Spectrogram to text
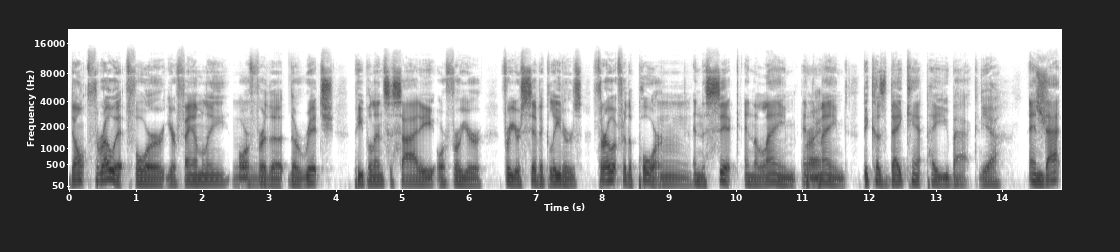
don't throw it for your family or Mm. for the the rich people in society or for your for your civic leaders. Throw it for the poor Mm. and the sick and the lame and the maimed because they can't pay you back." yeah And that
